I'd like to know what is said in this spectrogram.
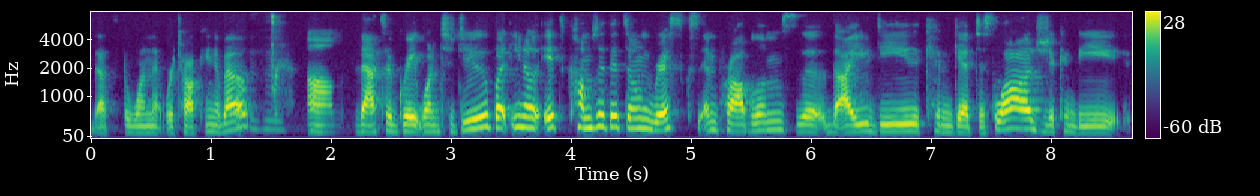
that's the one that we're talking about. Mm-hmm. Um, that's a great one to do, but you know it comes with its own risks and problems. The the IUD can get dislodged. It can be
